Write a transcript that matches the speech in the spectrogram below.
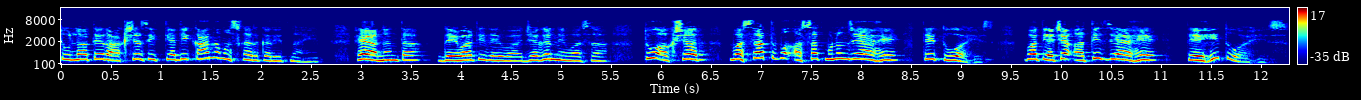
तुला ते राक्षस इत्यादी का नमस्कार करीत नाहीत? हे अनंत देवाती देवा जगनिवासा तू अक्षर व सत व असत म्हणून जे आहे ते तू आहेस. व त्याच्या अतीत जे आहे तेही तू आहेस.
